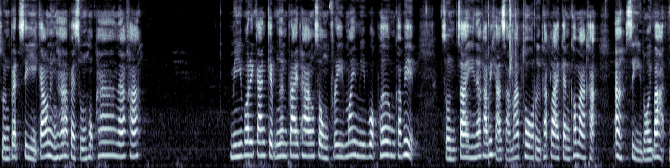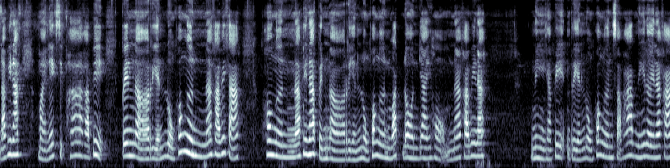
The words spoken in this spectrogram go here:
0849158065 นะคะ มีบริการเก็บเงินปลายทางส่งฟรีไม่มีบวกเพิ่มค่ะพี่ สนใจนะคะพี่ขาสามารถโทรหรือทักไลน์กันเข้ามาค่ะ อะ 400 บาทนะพี่นะ หมายเลข 15 ค่ะพี่ เป็นเหรียญหลวงพ่อเงินนะคะพี่ขาพ่อเงินนะพี่นะเป็นเอ่อเหรียญหลวงพ่อเงินวัดดอนยายหอมนะคะพี่นะ นี่ค่ะพี่เหรียญหลวงพ่อเงินสภาพนี้เลยนะคะ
